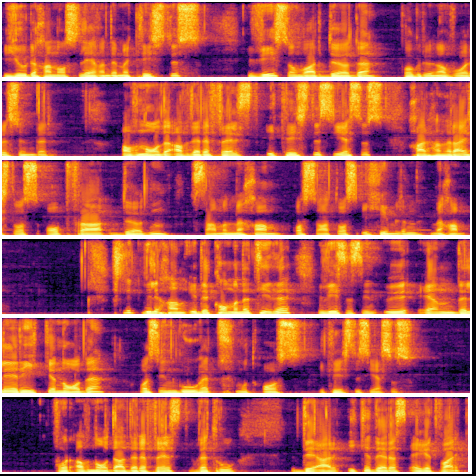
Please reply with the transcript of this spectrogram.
gjorde Han oss levende med Kristus, vi som var døde på grunn av våre synder. Av nåde av dere frelst i Kristus Jesus har Han reist oss opp fra døden sammen med ham og satt oss i himmelen med ham. Slik ville Han i de kommende tider vise sin uendelig rike nåde og sin godhet mot oss i Kristus Jesus. For av nåde er dere frelst ved tro. Det er ikke deres eget verk,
